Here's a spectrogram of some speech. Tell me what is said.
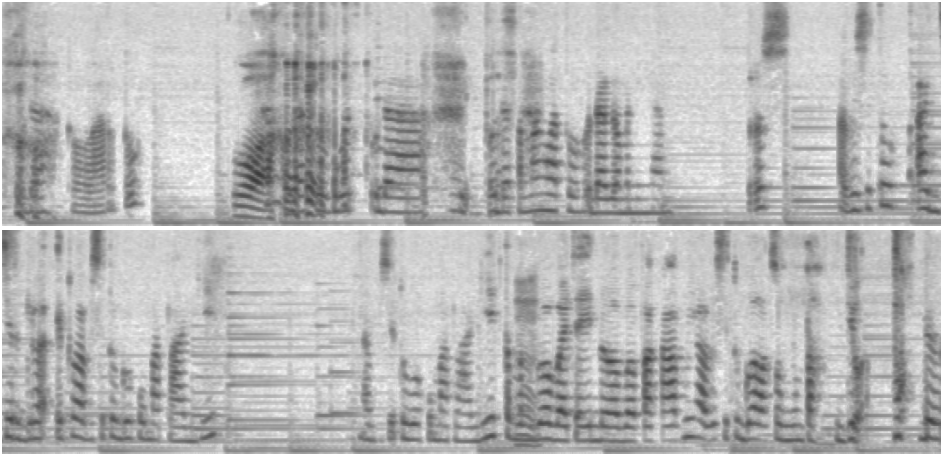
udah kelar tuh Wah. kan udah tuh gue udah udah tenang lah tuh udah agak mendingan. Terus habis itu anjir gila itu habis itu gue kumat lagi. Habis itu gue kumat lagi temen Hmm. gue bacain doa bapak kami habis itu gue langsung muntah. Gila fuck deh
